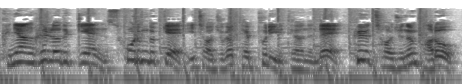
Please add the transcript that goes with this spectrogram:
그냥 흘러듣기엔 소름 돋게 이 저주가 되풀이 되었는데 그 저주는 바로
